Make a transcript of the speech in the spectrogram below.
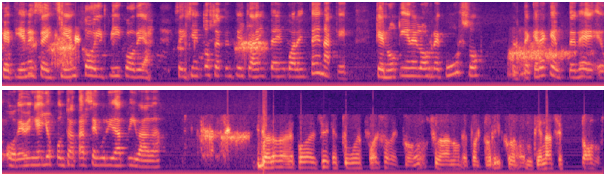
que tiene 600 y pico de 678 agentes en cuarentena, que, que no tiene los recursos, ¿usted cree que ustedes o deben ellos contratar seguridad privada? Yo lo que le puedo decir que estuvo un esfuerzo de todos los ciudadanos de Puerto Rico, entiéndase todos,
